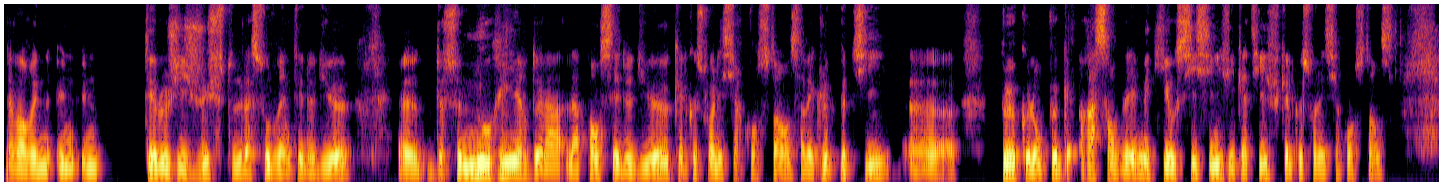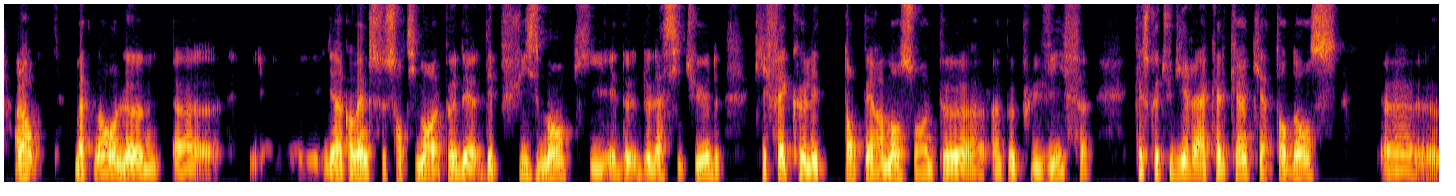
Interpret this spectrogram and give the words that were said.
D'avoir une, une, une, théologie juste de la souveraineté de Dieu, euh, de se nourrir de la, la, pensée de Dieu, quelles que soient les circonstances, avec le petit euh, peu que l'on peut rassembler, mais qui est aussi significatif, quelles que soient les circonstances. Alors maintenant, le, euh, il y a quand même ce sentiment un peu d'épuisement qui et de, de, lassitude qui fait que les tempéraments sont un peu euh, un peu plus vifs. Qu'est-ce que tu dirais à quelqu'un qui a tendance euh,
